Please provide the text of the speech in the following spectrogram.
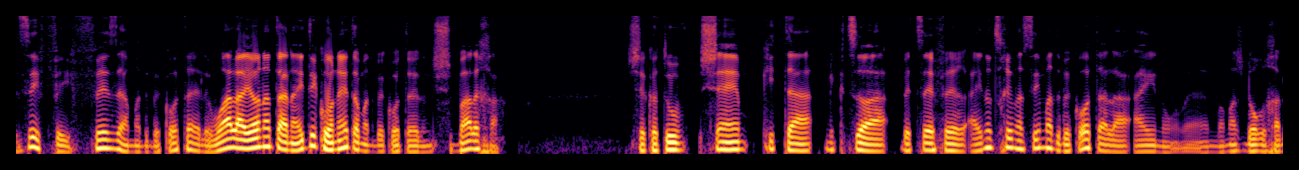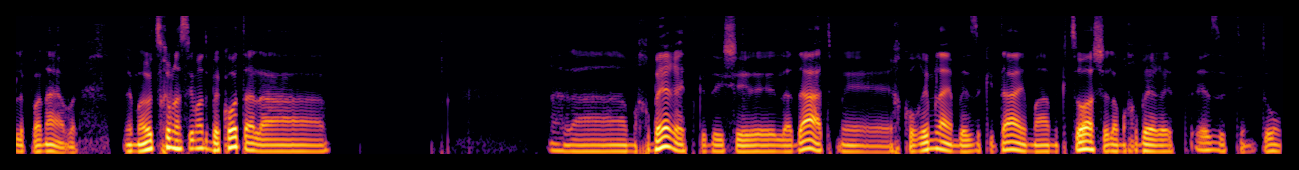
איזה יפהפה זה המדבקות האלה. וואלה, יונתן, הייתי קונה את המדבקות האלה, נשבע לך. שכתוב שם, כיתה, מקצוע, בית ספר. היינו צריכים לשים מדבקות על ה... היינו, ממש דור אחד לפניי, אבל הם היו צריכים לשים מדבקות על ה... על המחברת, כדי לדעת איך קוראים להם, באיזה כיתה, מה המקצוע של המחברת. איזה טמטום.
